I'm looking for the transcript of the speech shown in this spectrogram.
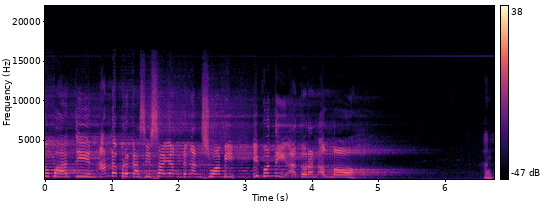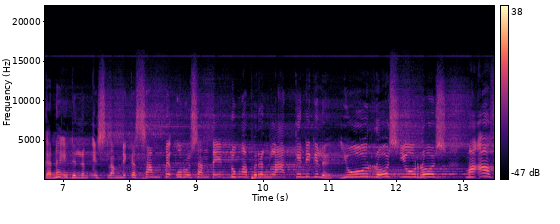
itu batin. Anda berkasih sayang dengan suami, ikuti aturan Allah. Karena di dalam Islam ni sampai urusan tedung bareng laki ni gila. Yurus, yurus. Maaf,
